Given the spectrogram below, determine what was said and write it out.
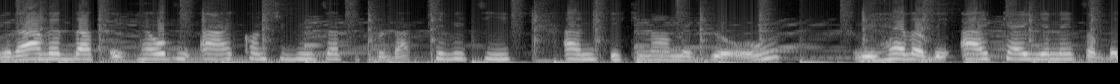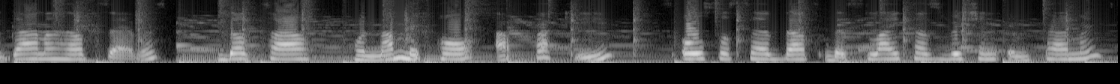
It added that a healthy eye contributed to productivity and economic growth. The head of the eye care unit of the Ghana Health Service, Dr. Honamepo Afaki, also said that the slightest vision impairment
